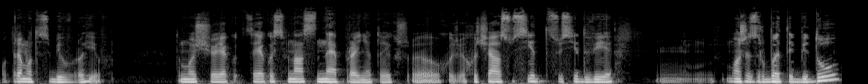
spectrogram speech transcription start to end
отримати собі ворогів. Тому що як, це якось в нас не прийнято. Якщо, хоча сусід сусідові може зробити біду,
